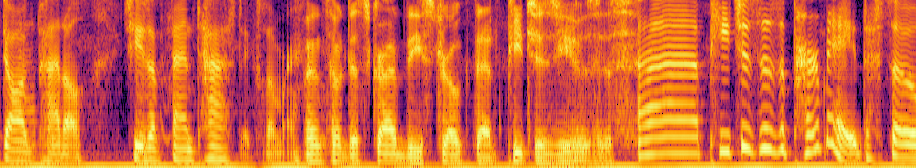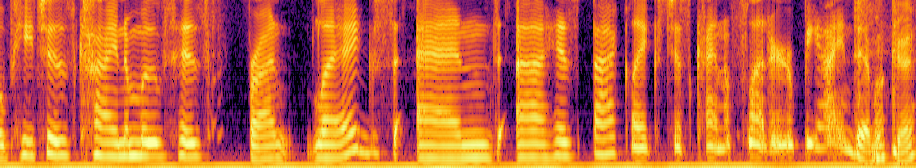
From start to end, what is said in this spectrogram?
dog paddle. She's a fantastic swimmer. And so describe the stroke that Peaches uses. Uh, Peaches is a purr-maid, so Peaches kind of moves his front legs, and uh, his back legs just kind of flutter behind him. okay.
